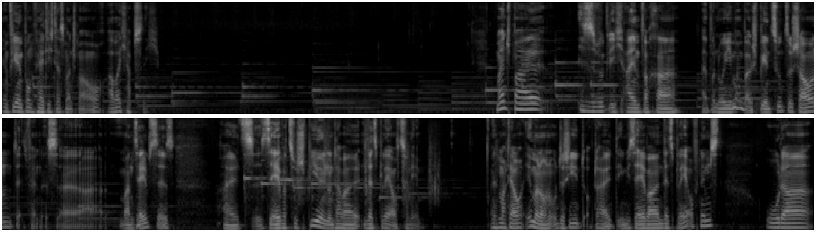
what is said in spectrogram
in vielen Punkten hätte ich das manchmal auch, aber ich hab's nicht. Manchmal ist es wirklich einfacher, einfach nur jemandem beim Spielen zuzuschauen, selbst wenn es äh, man selbst ist als selber zu spielen und dabei ein Let's Play aufzunehmen. Es macht ja auch immer noch einen Unterschied, ob du halt irgendwie selber ein Let's Play aufnimmst oder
